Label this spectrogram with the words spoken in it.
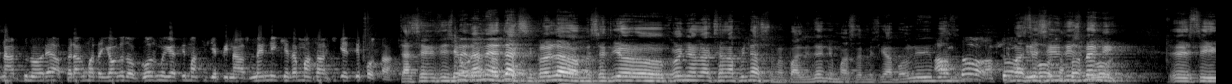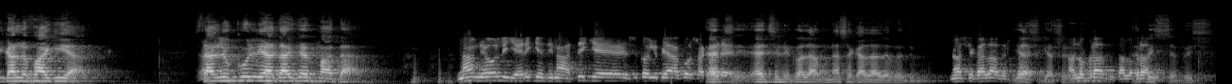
να έρθουν ωραία πράγματα για όλο τον κόσμο γιατί είμαστε και πεινασμένοι και δεν μας αρκεί και τίποτα. Τα συνηθισμένα, Και όλα ναι, αυτά. εντάξει, προλάβαμε σε δύο χρόνια να ξαναπεινάσουμε πάλι. Δεν είμαστε εμείς για πολύ. Είμαστε, αυτό είμαστε ακριβώς, αυτό συνηθισμένοι ακριβώς. ε, στην καλοφαγία. Στα λουκούλια τα γεύματα. Να είναι όλοι γεροί και δυνατοί και ζήτω Ολυμπιακός Ακαρέ. Έτσι, έτσι Νικόλα μου, να σε καλά, λεβέντι μου. Να είσαι καλά, αδερφέ. Γεια σου, γεια σου. Καλό Νικόλα. βράδυ, καλό βράδυ. Επίσης, επίσης.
